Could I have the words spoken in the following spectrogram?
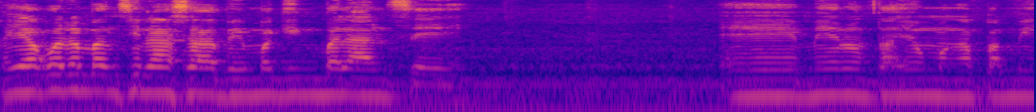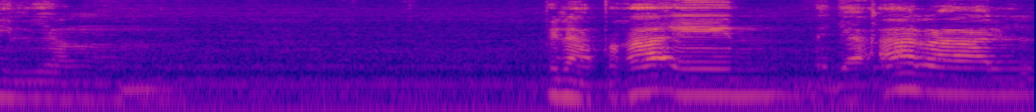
Kaya ko naman sinasabi maging balanse eh meron tayong mga pamilyang pinapakain, nag-aaral,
